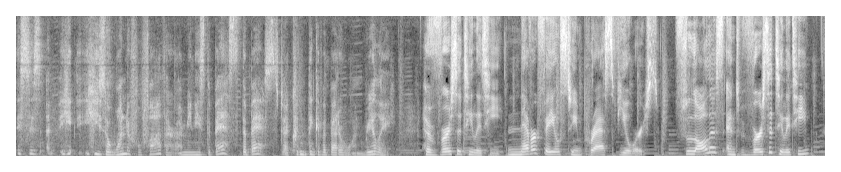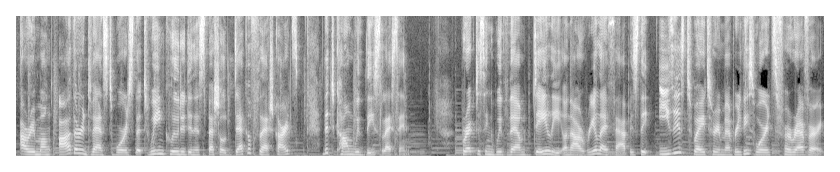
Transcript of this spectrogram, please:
This is, he, he's a wonderful father. I mean, he's the best, the best. I couldn't think of a better one, really. Her versatility never fails to impress viewers. Flawless and versatility are among other advanced words that we included in a special deck of flashcards that come with this lesson. Practicing with them daily on our real life app is the easiest way to remember these words forever.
